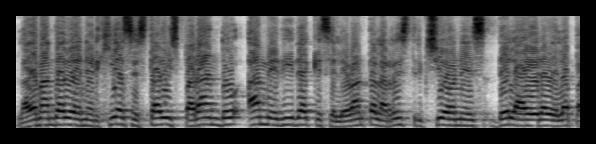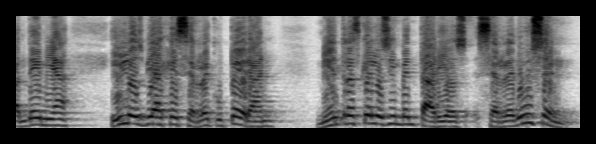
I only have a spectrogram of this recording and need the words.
La demanda de energía se está disparando a medida que se levantan las restricciones de la era de la pandemia y los viajes se recuperan, mientras que los inventarios se reducen.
